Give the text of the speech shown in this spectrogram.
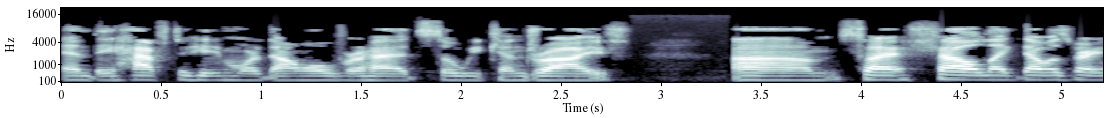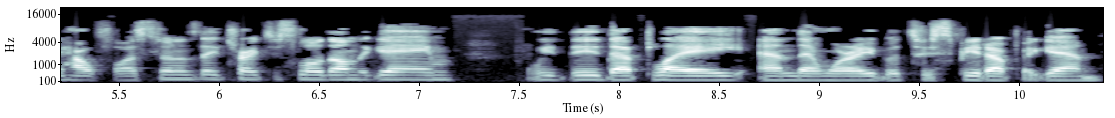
and they have to hit more down overhead, so we can drive. Um, so I felt like that was very helpful. As soon as they tried to slow down the game, we did that play, and then we're able to speed up again.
